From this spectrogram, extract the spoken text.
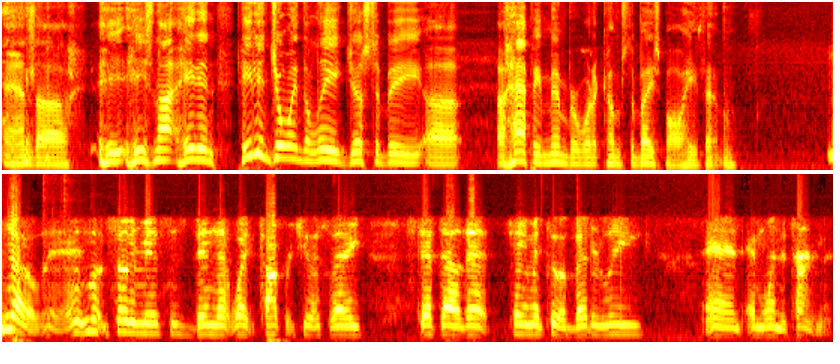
and uh, he he's not he didn't he didn't join the league just to be. Uh, a happy member when it comes to baseball, Heath Hinton. No, and look, Southern Miss has been that way. Conference USA stepped out of that, came into a better league, and and won the tournament.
